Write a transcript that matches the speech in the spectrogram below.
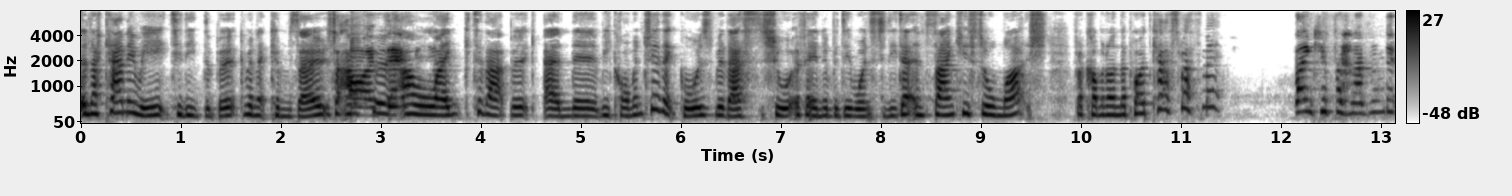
and I can't wait to read the book when it comes out. So I'll oh, put definitely. a link to that book and the wee commentary that goes with this show if anybody wants to read it. And thank you so much for coming on the podcast with me. Thank you for having me.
